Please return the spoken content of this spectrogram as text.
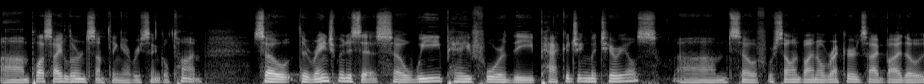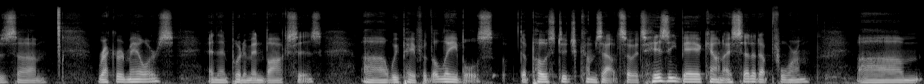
Um, plus, I learn something every single time. So the arrangement is this: so we pay for the packaging materials. Um, so if we're selling vinyl records, I buy those um, record mailers and then put them in boxes. Uh, we pay for the labels. The postage comes out. So it's his eBay account. I set it up for him. Um,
